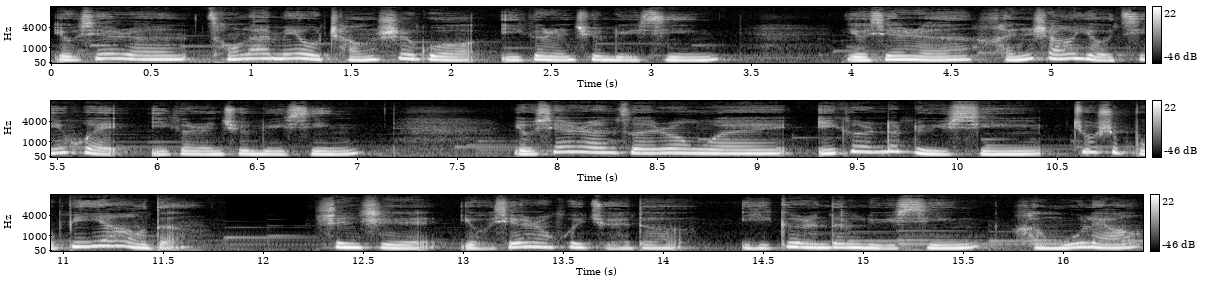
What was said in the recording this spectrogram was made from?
有些人从来没有尝试过一个人去旅行，有些人很少有机会一个人去旅行，有些人则认为一个人的旅行就是不必要的，甚至有些人会觉得一个人的旅行很无聊、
